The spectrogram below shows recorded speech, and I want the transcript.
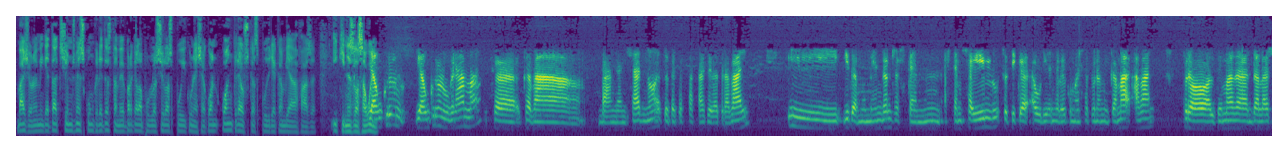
vaja, una miqueta accions més concretes també perquè la població les pugui conèixer. Quan, quan creus que es podria canviar de fase? I quina és la següent? Hi ha un, cron hi ha un cronograma que, que va, va enganxat no, a tota aquesta fase de treball, i, i de moment doncs, estem, estem seguint-lo, tot i que haurien d'haver començat una mica abans, però el tema de, de les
